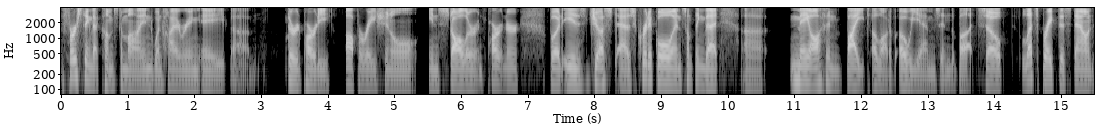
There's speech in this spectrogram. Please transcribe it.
the first thing that comes to mind when hiring a um, third party operational installer and partner, but is just as critical and something that uh, may often bite a lot of OEMs in the butt. So let's break this down.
